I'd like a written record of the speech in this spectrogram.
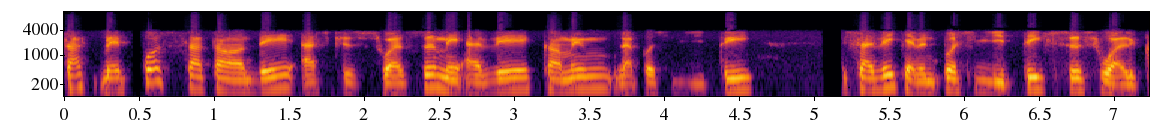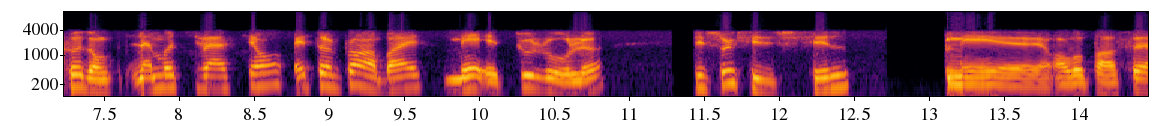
ça, ben, pas s'attendait à ce que ce soit ça, mais avait quand même la possibilité, savait qu'il y avait une possibilité que ce soit le cas. Donc, la motivation est un peu en baisse, mais est toujours là. C'est sûr que c'est difficile mais euh, on va passer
